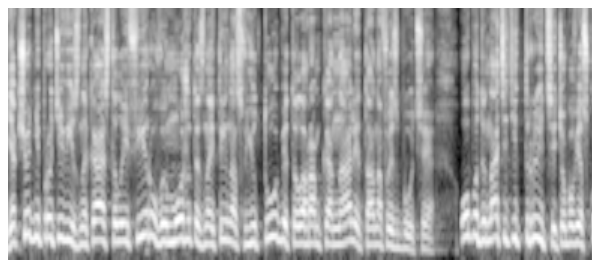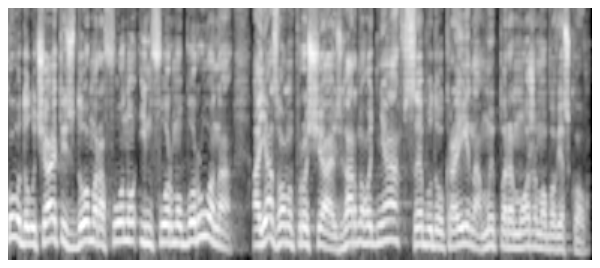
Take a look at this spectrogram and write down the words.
Якщо Дніпро ТІВІ зникає з телеефіру, ви можете знайти нас в Ютубі, телеграм-каналі та на Фейсбуці. Об 11.30 обов'язково долучайтесь до марафону Інформоборона. А я з вами прощаюсь. Гарного дня! Все буде Україна! Ми переможемо обов'язково.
